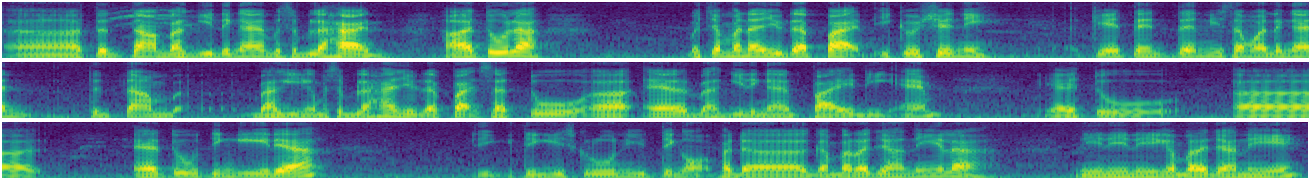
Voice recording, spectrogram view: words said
uh, tentang bagi dengan bersebelahan. Ha itulah macam mana you dapat equation ni. Okey, tangent ni sama dengan tentang bagi dengan bersebelahan you dapat 1 uh, L bagi dengan pi dm iaitu uh, L tu tinggi dia tinggi skru ni tengok pada gambar rajah ni lah. Ni ni ni gambar rajah ni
